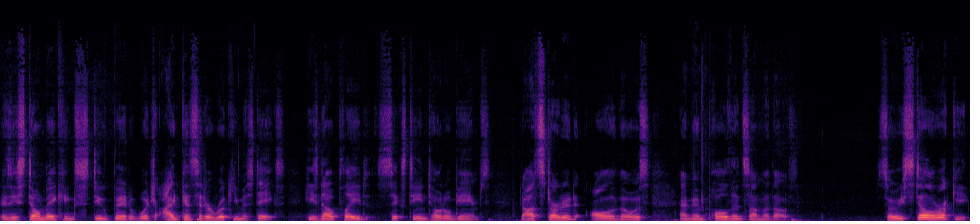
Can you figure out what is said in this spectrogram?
Is he still making stupid, which I'd consider rookie mistakes? He's now played 16 total games, not started all of those, and been pulled in some of those. So he's still a rookie,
